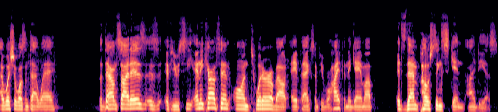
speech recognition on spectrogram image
i wish it wasn't that way the downside is is if you see any content on twitter about apex and people hyping the game up it's them posting skin ideas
